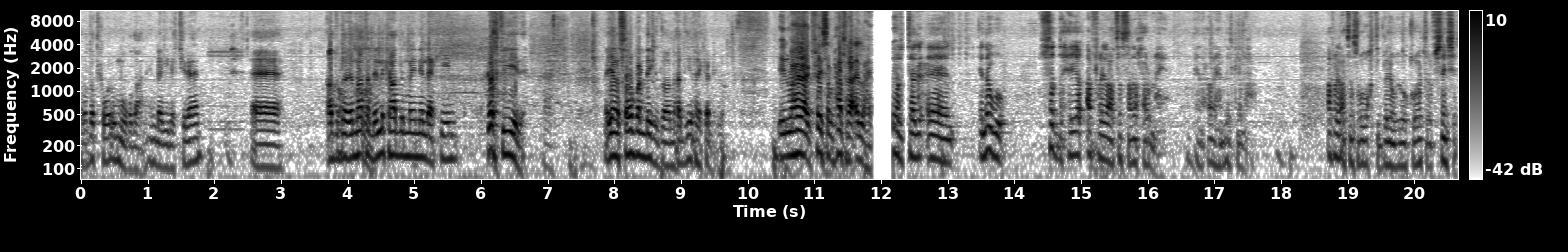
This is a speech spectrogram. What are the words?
oo dadka way u muuqdaan in dhaliila jiraan. Hadda maanta dhaliil ka hadli mayno laakiin waktigeeda ayaanu soo bandhigi doonaa haddii ilahay ka dhigo faysal maxaad raacin lahayd horta inagu saddex iyo afar iyo labaatan sano xornahay aynu xornahay dalkeena ahaa afar iyo labaatan sano waqti badan wey waa quarter of century.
